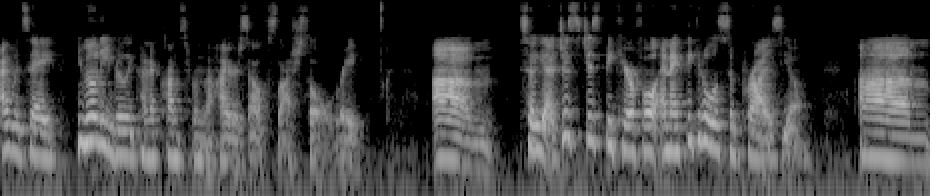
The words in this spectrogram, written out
I would say humility really kind of comes from the higher self slash soul, right? Um, so yeah, just just be careful, and I think it will surprise you. Um,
